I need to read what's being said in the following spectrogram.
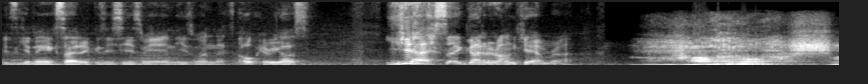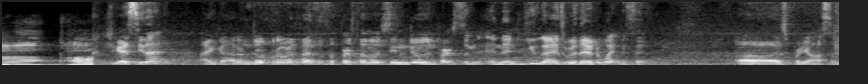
He's getting excited because he sees me, and he's one next. Oh, here he goes. Yes, I got it on camera. Did you guys see that? I got him jumping over the fence. That's the first time I've seen him do it in person, and then you guys were there to witness it. Uh, it's pretty awesome.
